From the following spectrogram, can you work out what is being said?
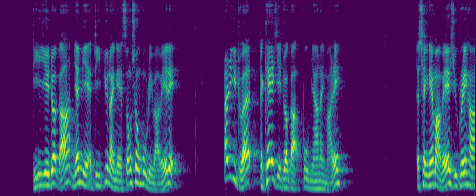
။ဒီအရေအတွက်ကမျက်မြင်အတီးပြုတ်နိုင်တဲ့ဆုံးရှုံးမှုတွေပါပဲတဲ့။အဲ့ဒီအတွက်တကယ့်အရေအတွက်ကပိုများနိုင်ပါတယ်။တစ်ချိန်တည်းမှာပဲယူကရိန်းဟာ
